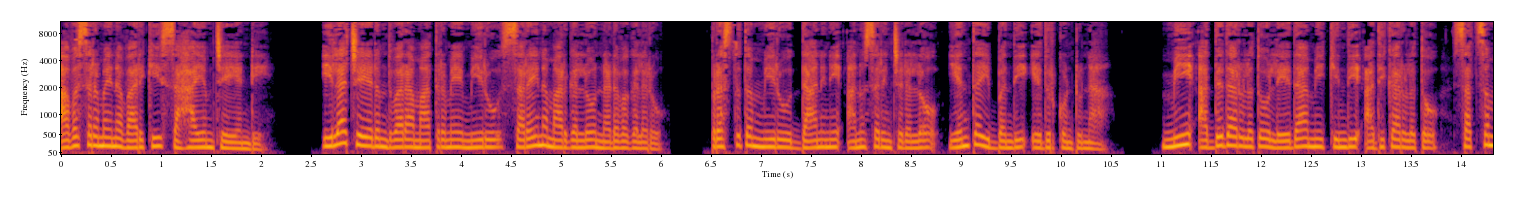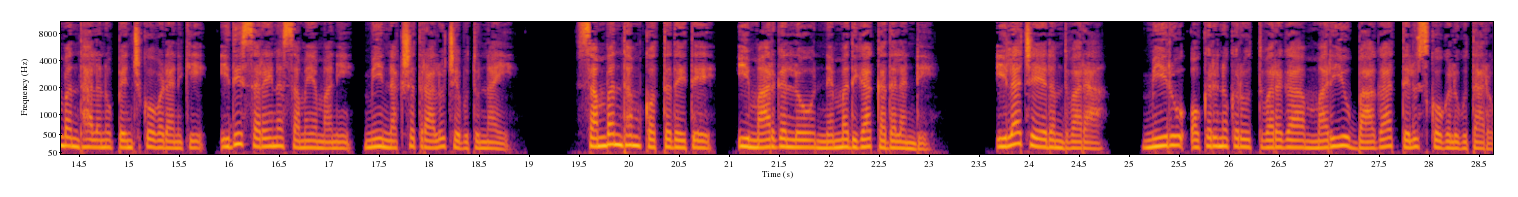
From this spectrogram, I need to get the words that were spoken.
అవసరమైన వారికి సహాయం చేయండి. ఇలా చేయడం ద్వారా మాత్రమే మీరు సరైన మార్గంలో నడవగలరు. ప్రస్తుతం మీరు దానిని అనుసరించడంలో ఎంత ఇబ్బంది ఎదుర్కొంటున్నా. మీ అద్దెదారులతో లేదా మీ కింది అధికారులతో సత్సంబంధాలను పెంచుకోవడానికి ఇది సరైన సమయం అని మీ నక్షత్రాలు చెబుతున్నాయి. సంబంధం కొత్తదైతే ఈ మార్గంలో నెమ్మదిగా కదలండి. ఇలా చేయడం ద్వారా మీరు ఒకరినొకరు త్వరగా మరియు బాగా తెలుసుకోగలుగుతారు.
